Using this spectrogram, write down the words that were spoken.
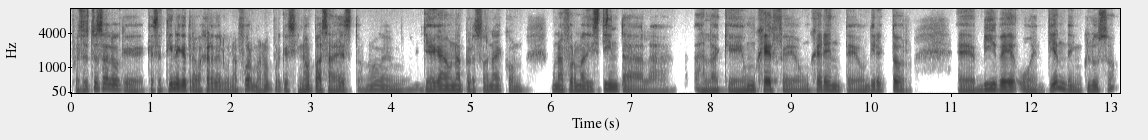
pues esto es algo que, se tiene que trabajar de alguna forma, ¿no? Porque si no pasa esto, ¿no? Em, llega una persona con una forma distinta a la, a la que un jefe o un gerente o un director eh, vive o entiende incluso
